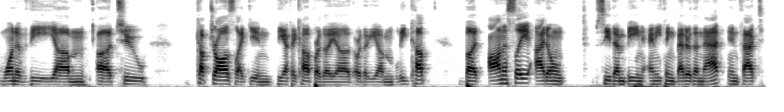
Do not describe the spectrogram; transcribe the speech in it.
one of the um, uh, two cup draws, like in the FA Cup or the uh, or the um, League Cup. But honestly, I don't see them being anything better than that. In fact,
